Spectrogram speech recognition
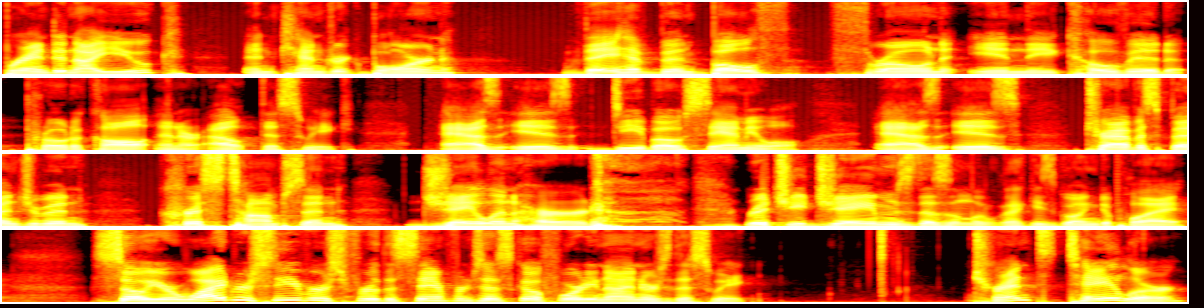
Brandon Aiyuk and Kendrick Bourne they have been both thrown in the COVID protocol and are out this week, as is Deebo Samuel, as is Travis Benjamin, Chris Thompson, Jalen Hurd. Richie James doesn't look like he's going to play. So, your wide receivers for the San Francisco 49ers this week Trent Taylor,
